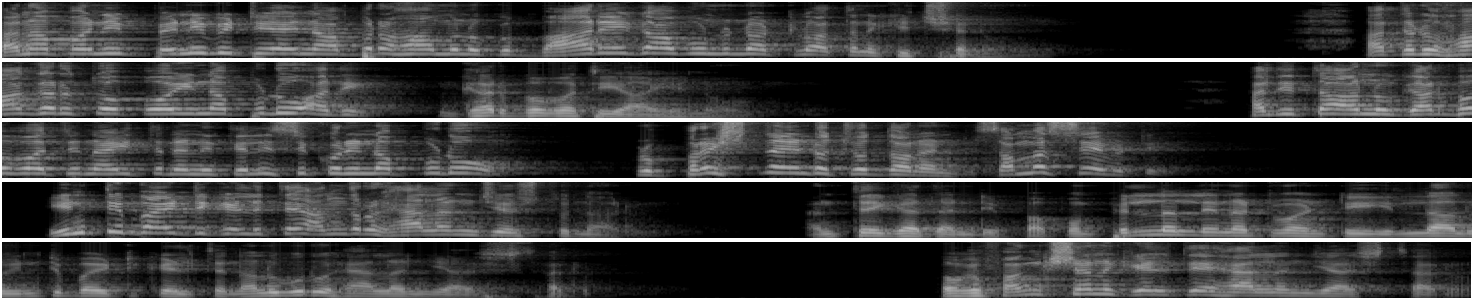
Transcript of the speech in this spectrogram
తన పని పెనివిటి అయిన అబ్రహామునకు భార్యగా ఉండునట్లు అతనికి ఇచ్చాను అతడు హాగరుతో పోయినప్పుడు అది గర్భవతి ఆయను. అది తాను గర్భవతిని అయితేనని తెలుసుకున్నప్పుడు ఇప్పుడు ప్రశ్న ఏంటో చూద్దానండి సమస్య ఏమిటి? ఇంటి బయటికి వెళితే అందరూ హేళన చేస్తున్నారు. అంతే కదండి. పాపం పిల్లలు లేనటువంటి ఇల్లాలు ఇంటి బయటికి వెళ్తే నలుగురు హేళన చేస్తారు. ఒక ఫంక్షన్కి వెళ్తే హేళన చేస్తారు.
